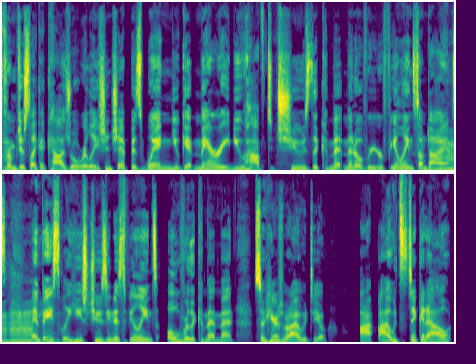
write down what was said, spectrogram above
from just like a casual relationship is when you get married, you have to choose the commitment over your feelings sometimes. Mm-hmm. And basically, he's choosing his feelings over the commitment. So here's what I would do. I, I would stick it out,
